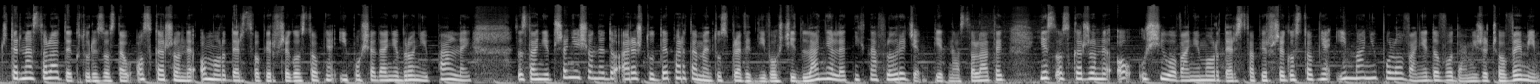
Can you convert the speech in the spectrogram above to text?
Czternastolatek, który został oskarżony o morderstwo pierwszego stopnia i posiadanie broni palnej, zostanie przeniesiony do aresztu Departamentu Sprawiedliwości dla na Florydzie. Piętnastolatek jest oskarżony o usiłowanie morderstwa pierwszego stopnia i manipulowanie dowodami rzeczowymi.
